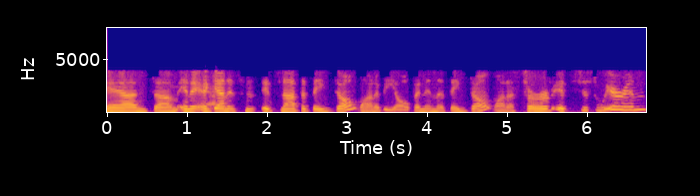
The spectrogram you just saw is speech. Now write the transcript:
and um and again it's it's not that they don't want to be open and that they don't want to serve. It's just we're in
